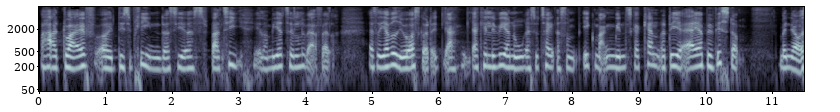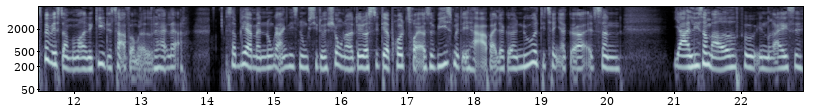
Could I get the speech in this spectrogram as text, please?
og har et drive og et disciplin, der siger bare 10 eller mere til i hvert fald. Altså jeg ved jo også godt, at jeg, jeg kan levere nogle resultater, som ikke mange mennesker kan, og det er jeg bevidst om. Men jeg er også bevidst om, hvor meget energi det tager for mig, eller det har jeg lært så bliver man nogle gange i sådan nogle situationer, og det er også det, jeg prøver, tror jeg, også at vise med det her arbejde, jeg gør nu, og de ting, jeg gør, at sådan, jeg er lige så meget på en rejse,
